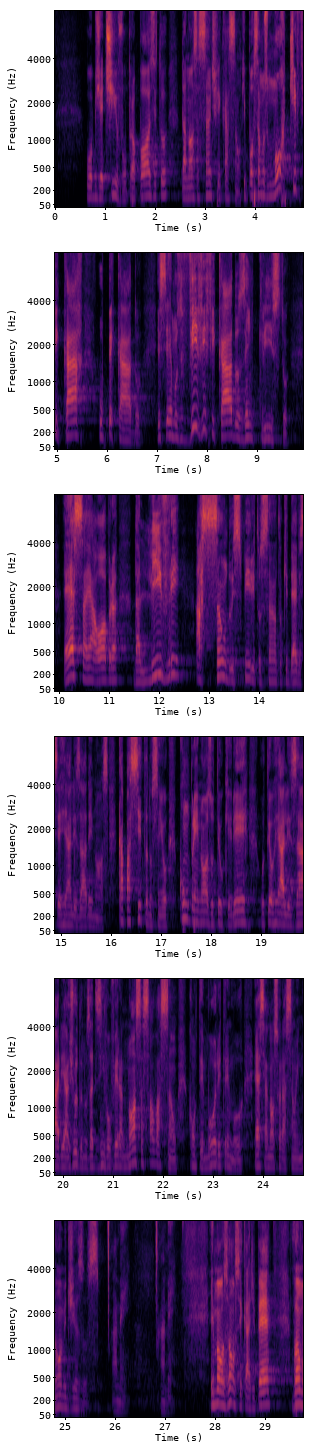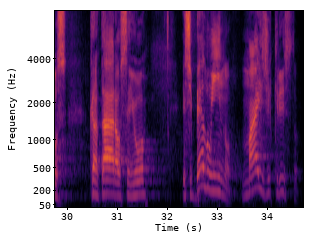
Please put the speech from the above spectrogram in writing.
O objetivo, o propósito da nossa santificação, que possamos mortificar o pecado e sermos vivificados em Cristo. Essa é a obra da livre ação do Espírito Santo que deve ser realizada em nós. Capacita-nos, Senhor, cumpre em nós o teu querer, o teu realizar e ajuda-nos a desenvolver a nossa salvação com temor e tremor. Essa é a nossa oração em nome de Jesus. Amém. Amém. Irmãos, vamos ficar de pé, vamos cantar ao Senhor este belo hino, mais de Cristo.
